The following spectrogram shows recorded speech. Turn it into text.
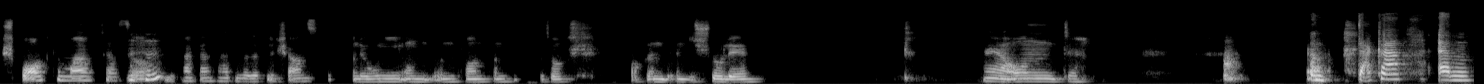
Sport gemacht, also Mhm. hatten wir so viel Chance von der Uni und, und von, von also auch in, in die Schule. Ja, und äh, Und Dhaka, ähm,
